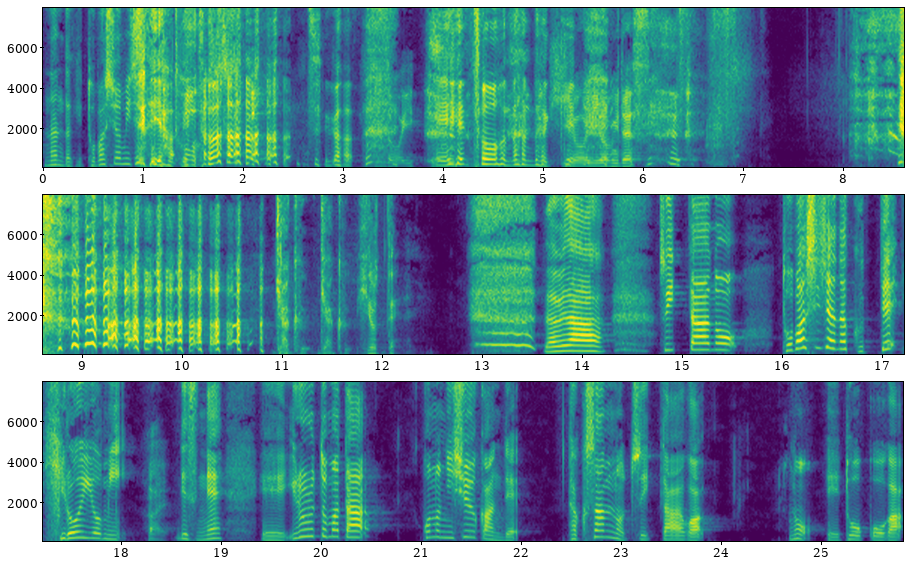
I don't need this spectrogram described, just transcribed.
ー、なんだっけ、飛ばし読みじゃないや。飛ばし 違う。ひどい。えっと、なんだっけ。広い読みです。逆、逆、拾って。ダメだ。ツイッターの飛ばしじゃなくって拾い読みはい。ですね。えーいろいろとまた、この2週間で、たくさんのツイッターが、の、えー投稿が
